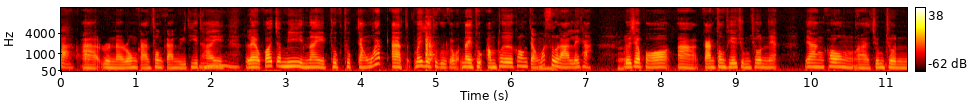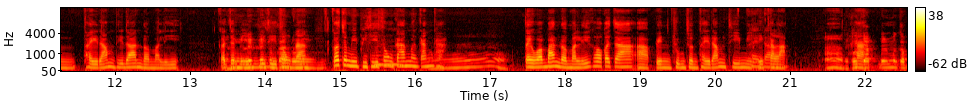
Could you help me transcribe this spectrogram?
ค่ะอ่ารณรงค์การสงกรานต์วิธีไทยอืมแล้วก็จะมีในทุกๆจังหวัดอ่าไม่ใช่ทุกๆจังหวัดในทุกอำเภอของจังหวัดสุราษฎร์เลยค่ะครับโดยเฉพาะอ่าการท่องเที่ยวชุมชนเนี่ยอย่างของอ่าชุมชนไทยดำที่ด้านดอนมาลีก็จะมีอันนี้เล่นพิธีสงกรานต์สงกรานต์ด้วยก็จะมีพิธีสงกรานต์เหมือนกันค่ะอ๋อ แต่ว่าบ้านดอนมาลีเขาก็จะอ่าเป็นชุมชนไทยดำที่มีไทยดำ เอกลักษณ์ อ่าแต่เขาค่ะ จัดเป็นเหมือนกับ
